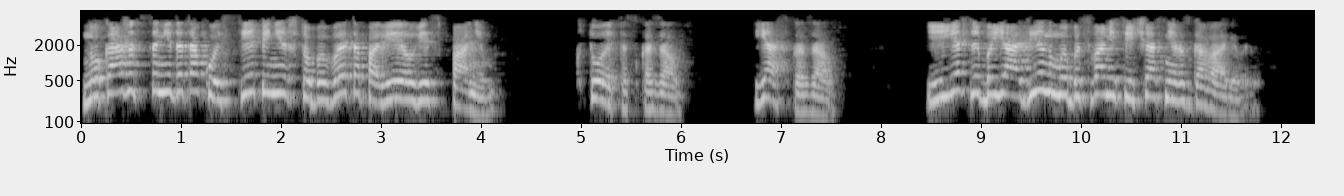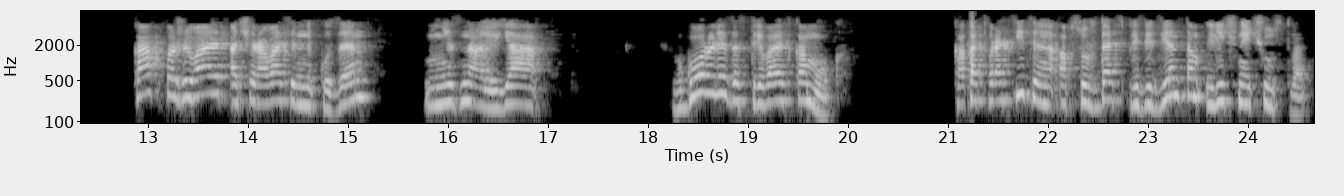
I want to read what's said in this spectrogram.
Но, кажется, не до такой степени, чтобы в это поверил весь Панев. Кто это сказал? Я сказал. И если бы я один, мы бы с вами сейчас не разговаривали. Как поживает очаровательный кузен? Не знаю, я... В горле застревает комок. Как отвратительно обсуждать с президентом личные чувства,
